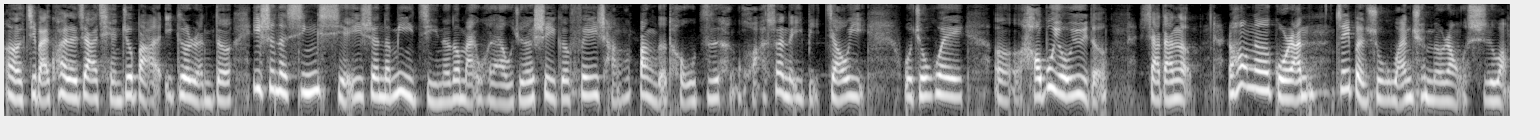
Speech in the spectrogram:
呃，几百块的价钱就把一个人的一生的心血、一生的秘籍呢都买回来，我觉得是一个非常棒的投资，很划算的一笔交易，我就会呃毫不犹豫的下单了。然后呢，果然这本书完全没有让我失望。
